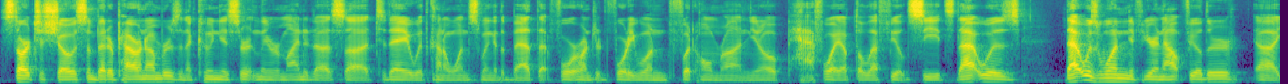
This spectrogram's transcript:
start to show some better power numbers. And Acuna certainly reminded us uh, today with kind of one swing of the bat that 441 foot home run, you know, halfway up the left field seats. That was that was one. If you're an outfielder, uh,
